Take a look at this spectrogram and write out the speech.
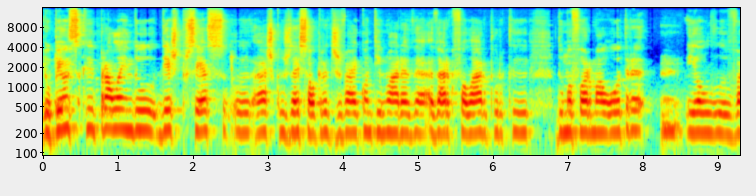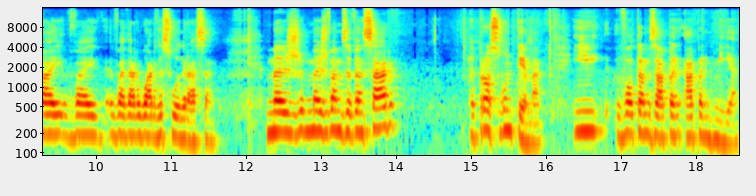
Eu penso que, para além do, deste processo, eh, acho que o José Sócrates vai continuar a, da, a, dar que falar, porque, de uma forma ou outra, ele vai, vai, vai dar o ar da sua graça. Mas, mas vamos avançar para o segundo tema e voltamos à, à pandemia.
